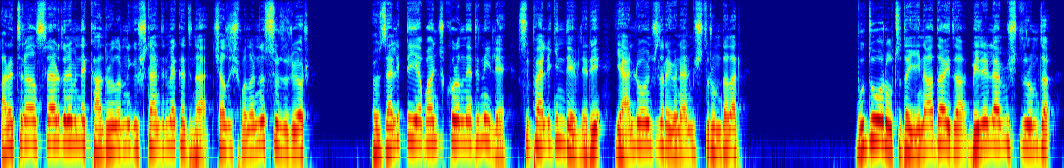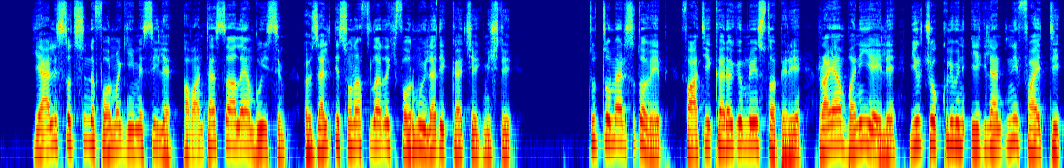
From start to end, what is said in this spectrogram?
ara transfer döneminde kadrolarını güçlendirmek adına çalışmalarını sürdürüyor. Özellikle yabancı kural nedeniyle Süper Lig'in devleri yerli oyunculara yönelmiş durumdalar. Bu doğrultuda yeni aday da belirlenmiş durumda. Yerli statüsünde forma giymesiyle avantaj sağlayan bu isim özellikle son haftalardaki formuyla dikkat çekmişti. Tutto Mersutovep, Fatih Karagümrük'ün stoperi Ryan Baniye ile birçok kulübün ilgilendiğini ifade etti.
